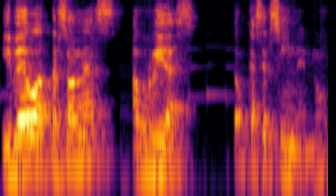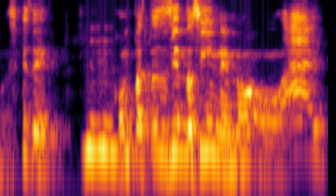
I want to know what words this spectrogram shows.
y veo a personas aburridas. Tengo que hacer cine, ¿no? Es de, compa, estás haciendo cine, ¿no? O, ay,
